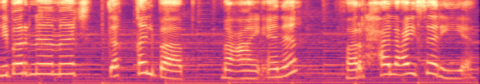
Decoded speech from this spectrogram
لبرنامج دق الباب معاي أنا فرحة العيسرية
